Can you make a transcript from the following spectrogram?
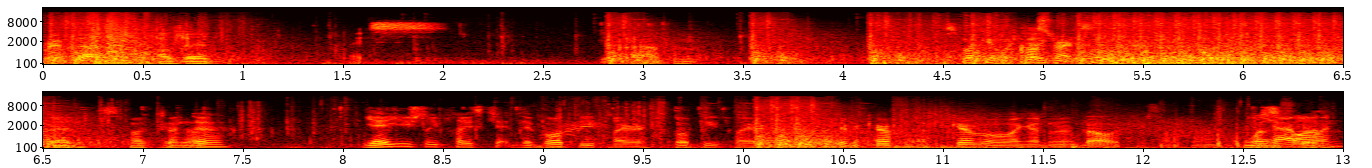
Rip that. All dead. Nice. Um, smoking window. Close right. Dead. Smoked window. Yeah, usually plays. They're both B player. Both B player. Yeah, be careful. Be careful when I get an belt or something. One Cat spawn. one.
